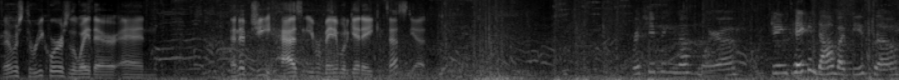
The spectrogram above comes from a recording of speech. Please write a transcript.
They're almost three quarters of the way there, and NFG hasn't even been able to get a contest yet. Richie picking up Moira. Getting taken down by Beast though,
